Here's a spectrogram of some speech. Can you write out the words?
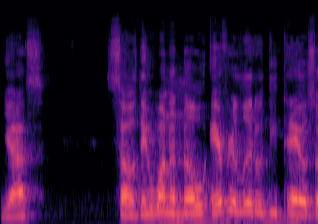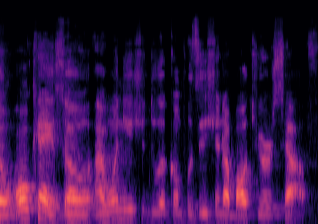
Yes. So they want to know every little detail. So, okay, so I want you to do a composition about yourself.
